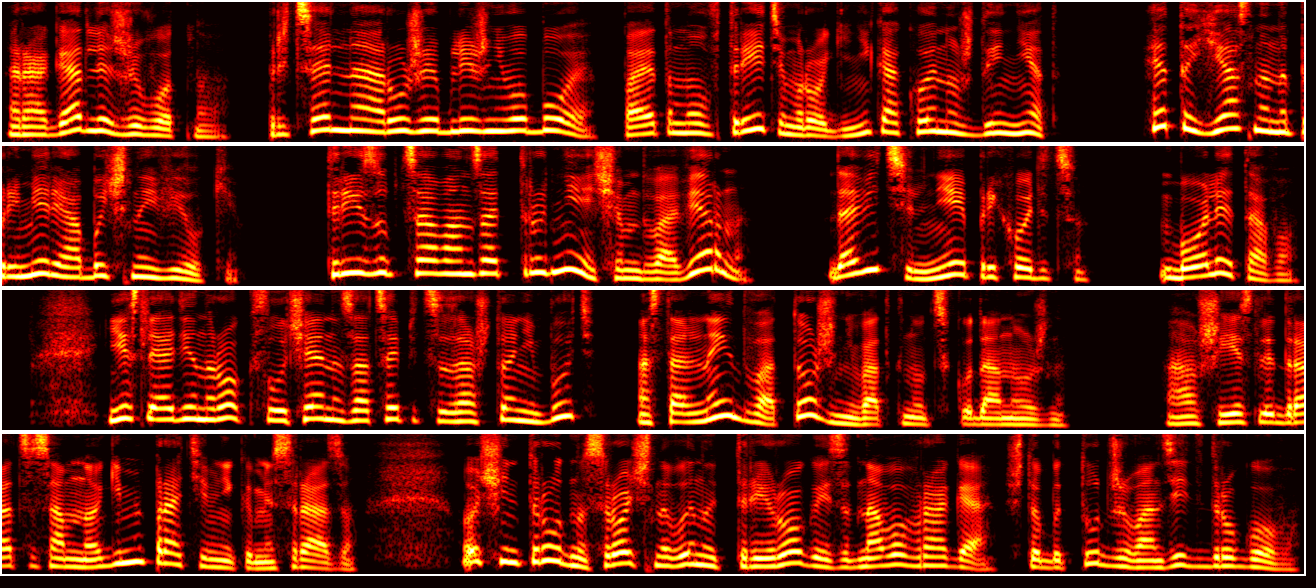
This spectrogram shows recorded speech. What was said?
Рога для животного — прицельное оружие ближнего боя, поэтому в третьем роге никакой нужды нет. Это ясно на примере обычной вилки. Три зубца вонзать труднее, чем два, верно? Давить сильнее приходится. Более того, если один рог случайно зацепится за что-нибудь, остальные два тоже не воткнутся куда нужно. А уж если драться со многими противниками сразу, очень трудно срочно вынуть три рога из одного врага, чтобы тут же вонзить в другого.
